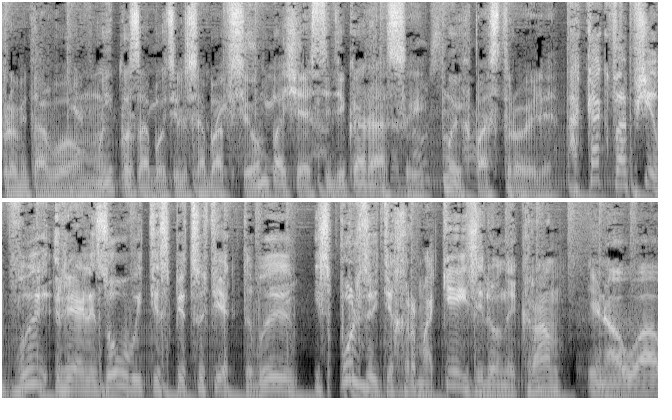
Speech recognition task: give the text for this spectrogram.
Кроме того, мы позаботились обо всем по части декораций. Мы их построили. А как вообще вы реализовываете спецэффекты? Вы используете хромакей, зеленый экран? Uh,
